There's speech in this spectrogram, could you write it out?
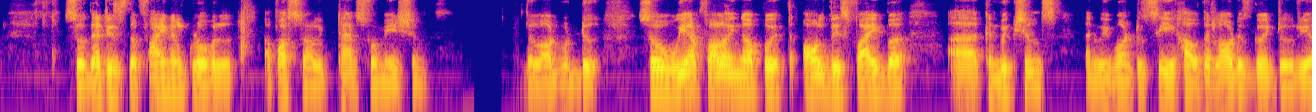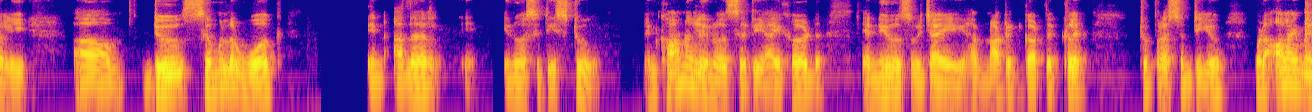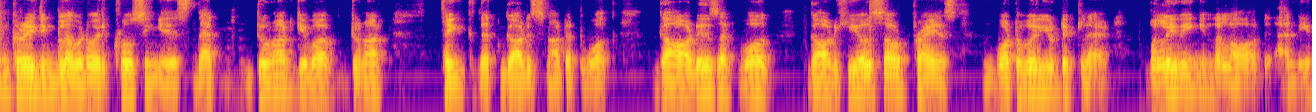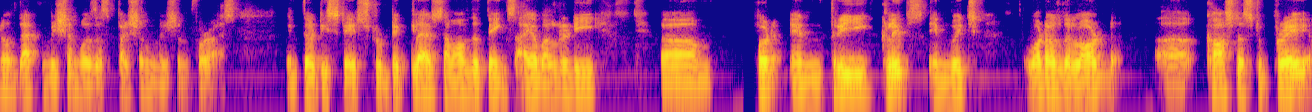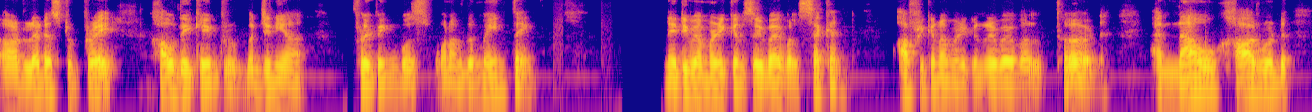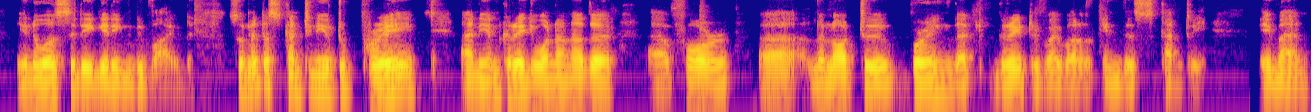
So, that is the final global apostolic transformation the Lord would do. So we are following up with all these five uh, uh, convictions, and we want to see how the Lord is going to really um, do similar work in other universities too. in Cornell University, I heard a news which I have not yet got the clip to present to you. But all I'm encouraging, beloved, while closing is that do not give up, do not think that God is not at work. God is at work. God hears our prayers, whatever you declare, believing in the Lord. And you know, that mission was a special mission for us in 30 states to declare some of the things. I have already um, put in three clips in which what all the Lord uh, caused us to pray or led us to pray, how they came through. Virginia flipping was one of the main thing. Native Americans revival second, African American revival third, and now Harvard University getting revived. So let us continue to pray and encourage one another uh, for uh, the Lord to bring that great revival in this country. Amen.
